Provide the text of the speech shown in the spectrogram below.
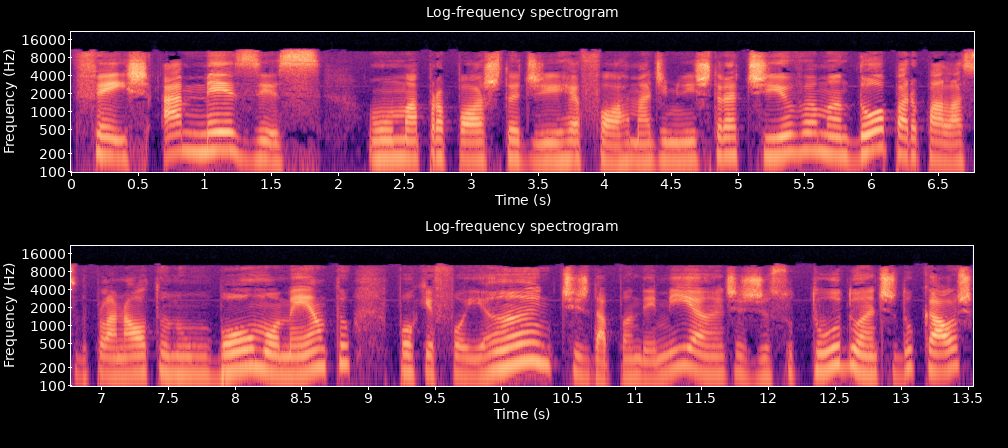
fez há meses uma proposta de reforma administrativa, mandou para o Palácio do Planalto num bom momento, porque foi antes da pandemia, antes disso tudo, antes do caos.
